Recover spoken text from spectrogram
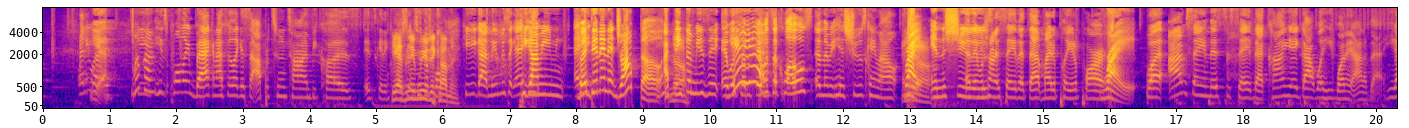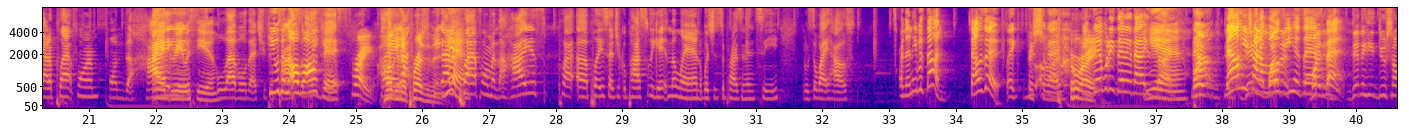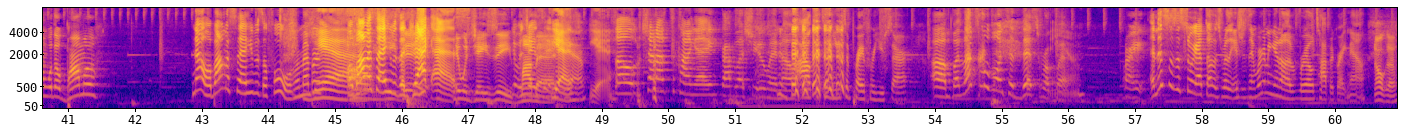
anyway, Yeah. Okay. he, he's pulling back, and I feel like it's the opportune time because it's getting. He has closer new to music coming. He got new music. And He got me, but he- didn't it drop though? I No. think the music. It was yeah. the, it was the clothes, and then his shoes came out, right Yeah. in the shoes, and they were trying to say that that might have played a part. right. But I'm saying this to say that Kanye got what he wanted out of that. He got a platform on the highest I agree with you. level that you. He was in the Oval possibly get. Office. Right, Like, hugging he the president. He got Yeah. a platform in the highest pla- uh, place that you could possibly get in the land, which is the presidency. It was the White House, and then he was done. That was it. Like For you, sure. okay, Right. He did what he did, and now he's Yeah. done. Now, But now he's trying to wasn't- mosey his ass wasn't- back. Didn't he do something with Obama? No, Obama said he was a fool. Remember? Yeah. Obama said he was a did. jackass. It was Jay Z. It was My Jay-Z. bad. Yeah, yeah. So shout out to Kanye. God bless you, and uh, I'll continue to pray for you, sir. Um, but let's move on to this real quick. All right, and this is a story I thought was really interesting. We're gonna get on a real topic right now. Okay.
